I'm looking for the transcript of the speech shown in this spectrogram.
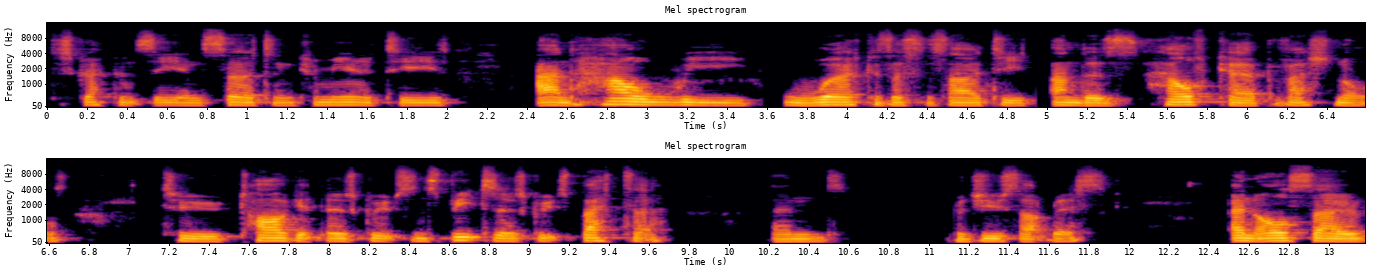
discrepancy in certain communities, and how we work as a society and as healthcare professionals to target those groups and speak to those groups better and reduce that risk. And also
